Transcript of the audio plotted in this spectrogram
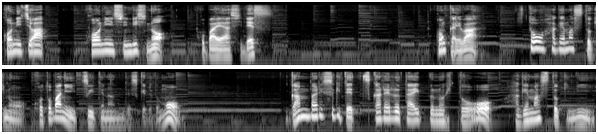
こんにちは。公認心理師の小林です。今回は人を励ます時の言葉についてなんですけれども、頑張りすぎて疲れるタイプの人を励ます時に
